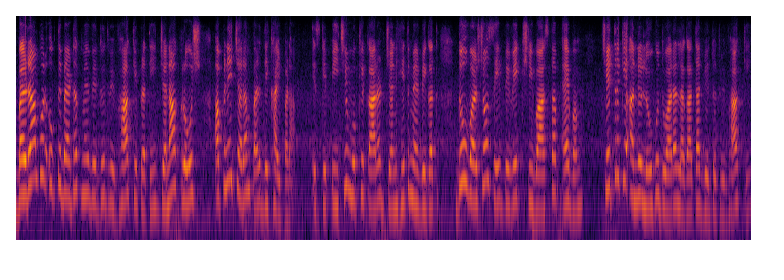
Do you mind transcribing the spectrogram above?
बलरामपुर उक्त बैठक में विद्युत विभाग के प्रति जनाक्रोश अपने चरम पर दिखाई पड़ा। इसके पीछे मुख्य कारण जनहित में विगत दो वर्षों से विवेक श्रीवास्तव एवं क्षेत्र के अन्य लोगों द्वारा लगातार विद्युत विभाग की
